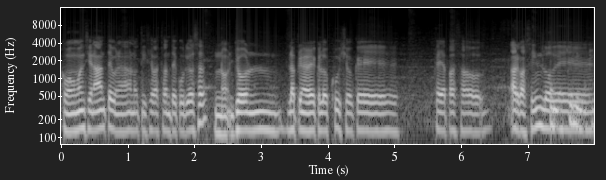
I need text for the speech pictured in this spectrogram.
como mencionado antes, una noticia bastante curiosa. No, yo la primera vez que lo escucho que, haya pasado algo así, lo de...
